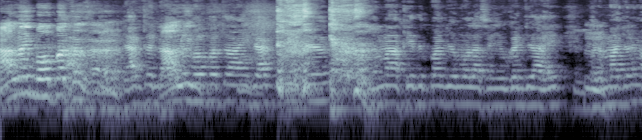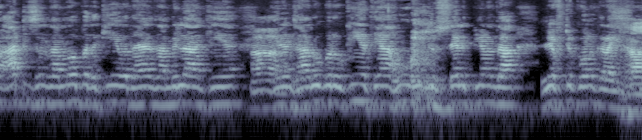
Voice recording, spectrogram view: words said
नालो ही मोहब्बत है सर डॉक्टर नालो ही मोहब्बत है डॉक्टर डॉक्टर के तो पंहिंजो मोला से युगज है पर मां चवंदुमि आर्टिस्टनि सां मोहबत कीअं वधाइण सां मिलां कीअं हिननि सां रूबरू की थिया हू सेल पीअण दा लिफ्ट कौन कराई हां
